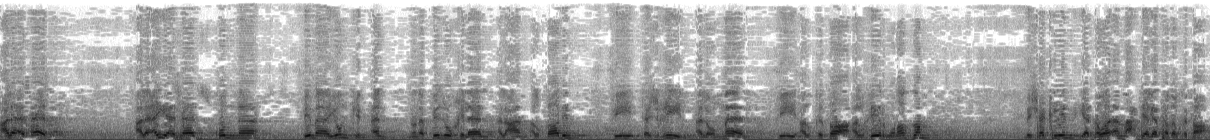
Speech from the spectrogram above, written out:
على أساس على أي أساس قلنا بما يمكن أن ننفذه خلال العام القادم في تشغيل العمال في القطاع الغير منظم بشكل يتوائم مع احتياجات هذا القطاع.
